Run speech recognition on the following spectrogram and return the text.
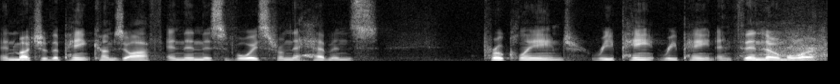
And much of the paint comes off. And then this voice from the heavens proclaimed, Repaint, repaint, and thin no more.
